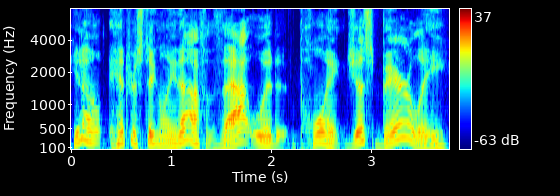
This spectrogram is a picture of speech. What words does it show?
you know, interestingly enough, that would point just barely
